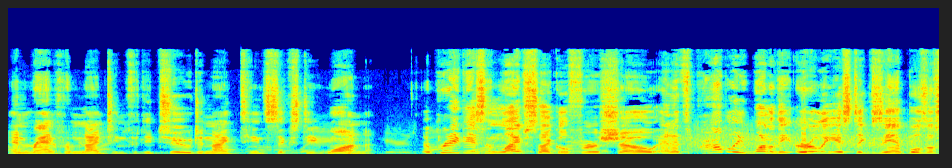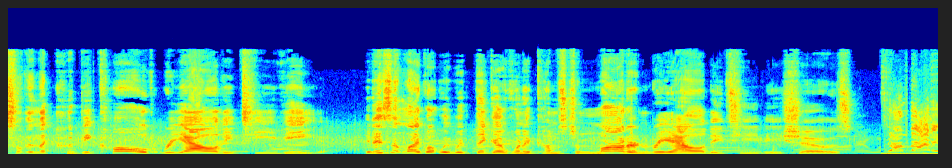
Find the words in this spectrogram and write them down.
and ran from 1952 to 1961. A pretty decent life cycle for a show, and it's probably one of the earliest examples of something that could be called reality TV. It isn't like what we would think of when it comes to modern reality TV shows. Somebody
